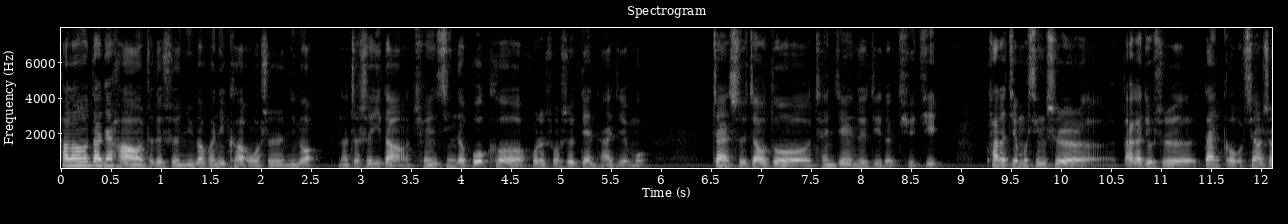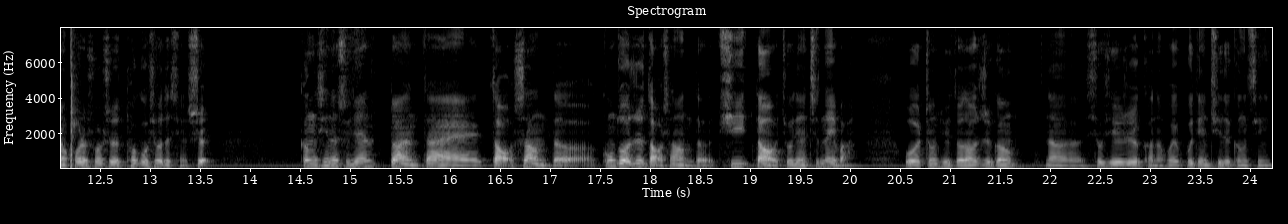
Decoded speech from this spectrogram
Hello，大家好，这里是尼诺和尼克，我是尼诺。那这是一档全新的播客或者说是电台节目，暂时叫做《晨间日记的奇迹》。它的节目形式大概就是单口相声或者说是脱口秀的形式。更新的时间段在早上的工作日早上的七到九点之内吧，我争取做到日更。那休息日可能会不定期的更新。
